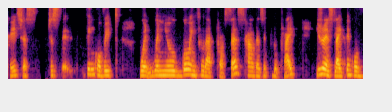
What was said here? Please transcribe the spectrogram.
Okay, it's just just think of it when when you're going through that process. How does it look like? Usually, it's like think of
